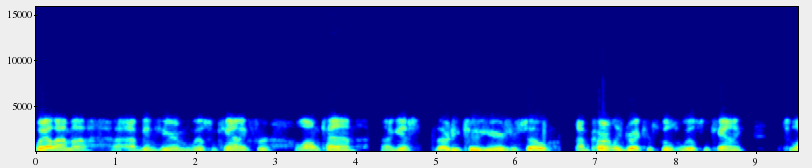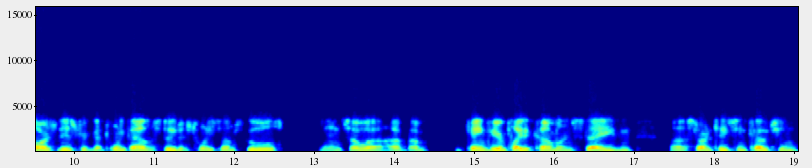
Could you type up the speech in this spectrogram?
well, I'm uh, I- I've been here in Wilson County for a long time. I guess 32 years or so. I'm currently director of schools in Wilson County. It's a large district, got 20,000 students, 20 some schools, and so uh, I've, I've came here and played at Cumberland, stayed, and uh, started teaching, coaching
